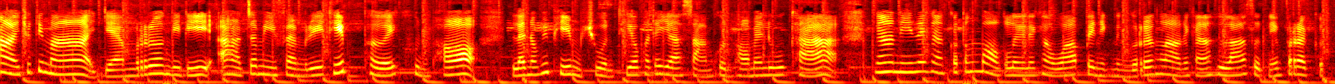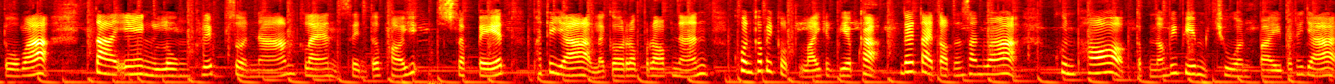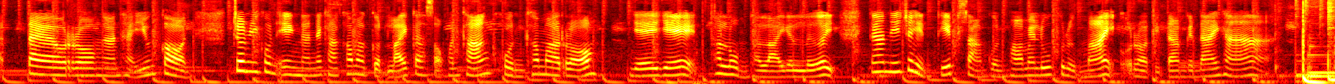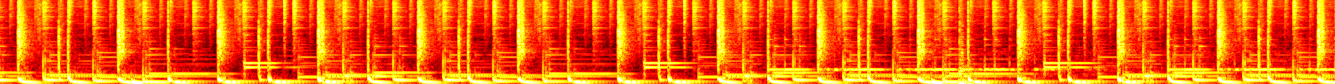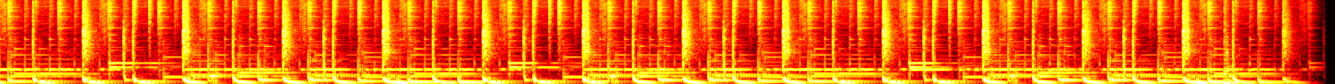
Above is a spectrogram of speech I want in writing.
ตายชุติมา แย้มเรื่องดีๆ อาจจะมีแฟมิลี่ทิปเผยคุณพ่อ และน้องพี่พิมพ์ชวนเที่ยวพัทยา 3 คนพ่อแม่ลูกค่ะ งานนี้นะคะก็ต้องบอกเลยเลยค่ะว่าเป็นอีกหนึ่งเรื่องราวนะคะ ล่าสุดนี้ปรากฏตัวว่า ตายเองลงคลิปสวนน้ำแกลนเซ็นเตอร์พอยต์สเปซพัทยาและก็รอบๆนั้น คนเข้าไปกดไลค์กันเพียบค่ะ ได้ตายตอบสั้นๆว่า คุณพ่อกับน้องพี่พิมพ์ชวนไปพัทยา แต่รองงานหายยุ่งก่อน จนมีคนเองนั้นนะคะ เข้ามากดไลค์กัน2,000 ครั้ง คนเข้ามาร้องเย่เย่ถล่มทลายกันเลย งานนี้จะเห็นทิป 3 คนพ่อแม่ลูกหรือไม่ รอติดตามกันได้ค่ะ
